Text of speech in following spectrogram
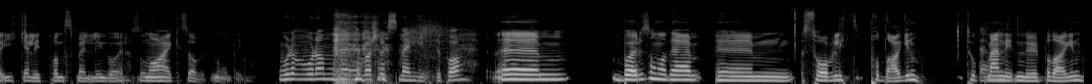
gikk jeg litt på en smell i går, så nå har jeg ikke sovet noen ting. Hvordan, hvordan, eh, hva slags smell gikk du på? um, bare sånn at jeg um, sov litt på dagen. Tok meg en liten lur på dagen.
